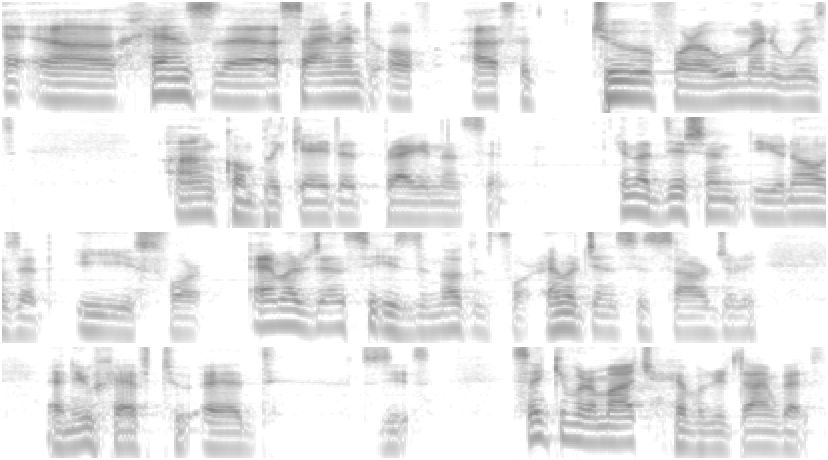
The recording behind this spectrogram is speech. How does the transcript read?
Uh, hence, the assignment of ASA 2 for a woman with uncomplicated pregnancy. In addition, you know that E is for emergency, is denoted for emergency surgery, and you have to add to this. Thank you very much. Have a great time, guys.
